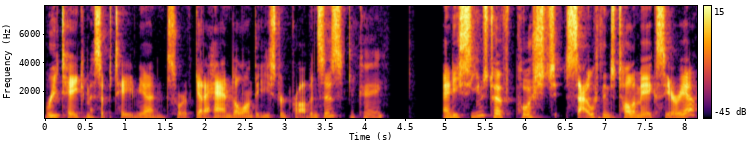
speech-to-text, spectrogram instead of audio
retake Mesopotamia and sort of get a handle on the eastern provinces. Okay. And he seems to have pushed south into Ptolemaic Syria,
